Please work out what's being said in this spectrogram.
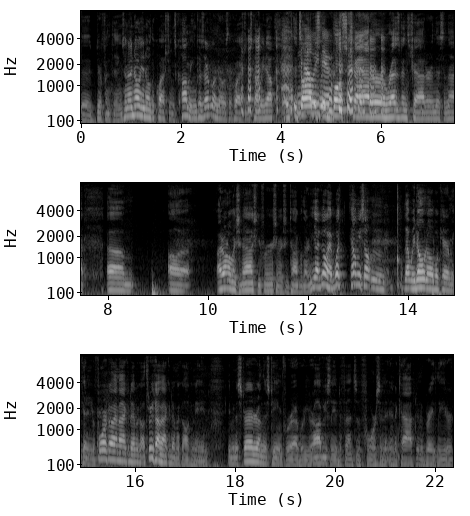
uh, different things, and I know you know the question's coming because everyone knows the question's coming now. It- it's Now obviously bus chatter and residence chatter and this and that. Um, uh, I don't know if I should ask you first or I should talk about that. Yeah, go ahead. What? Tell me something that we don't know about Karen MacKinnon. You're a four-time academic, three-time academic All-Canadian. You've been a starter on this team forever. You're obviously a defensive force and a, and a captain, a great leader.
